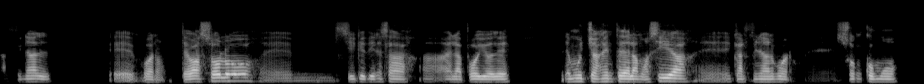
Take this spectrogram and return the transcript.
Al final eh, bueno, te vas solo, eh, sí que tienes el apoyo de, mucha gente de la Masía, eh, que al final, bueno, son como,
